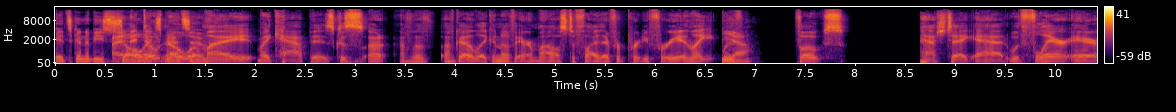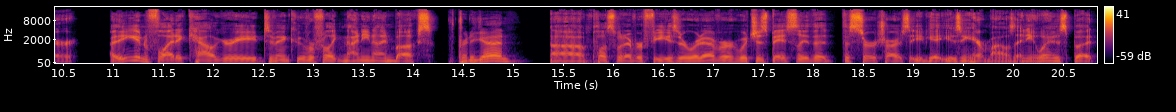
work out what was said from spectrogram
It's going to be I- so I, don't expensive. know what my my cap is because I've I've got like enough air miles to fly there for pretty free. And like, yeah, folks, hashtag ad with Flair Air. I think you can fly to Calgary to Vancouver for like ninety nine bucks. pretty good. uh, plus whatever fees or whatever, which is basically the the surcharge that you'd get using air miles, anyways. But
